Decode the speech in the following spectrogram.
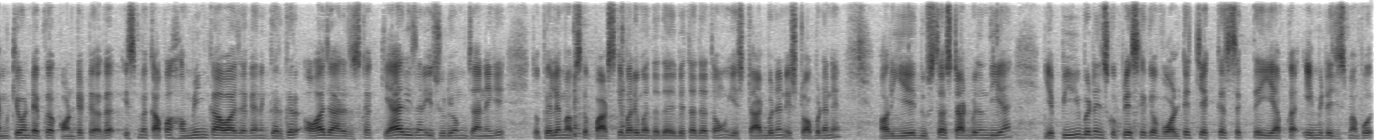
एम के वन टाइप का कॉन्टेक्ट है। अगर इसमें काफ़ी हमिंग का आवाज़, अगर घर घर आवाज़ आ रहा है तो उसका क्या रीज़न इस वीडियो में जानेंगे? तो पहले मैं आपके पार्ट्स के बारे में बता देता हूँ। ये स्टार्ट बटन स्टॉप बटन है और ये दूसरा स्टार्ट बटन दिया है। ये पीवी बटन इसको प्रेस करके वोल्टेज चेक कर सकते हैं। ये आपका ए मीटर जिसमें आपको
